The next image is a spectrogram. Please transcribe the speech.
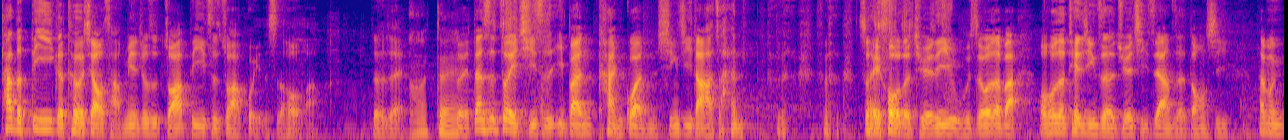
他的第一个特效场面，就是抓第一次抓鬼的时候嘛，对不对？啊，对对。但是对，其实一般看惯《星际大战》最后的绝地武士，或者吧，或者天行者的崛起这样子的东西，他们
